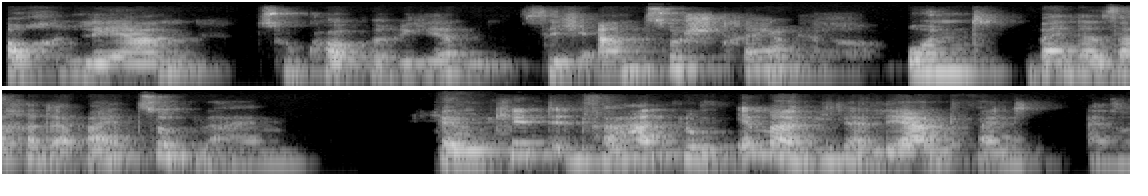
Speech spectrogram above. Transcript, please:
auch lernen zu kooperieren, sich anzustrengen und bei einer Sache dabei zu bleiben. Wenn ein Kind in Verhandlungen immer wieder lernt, weil also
